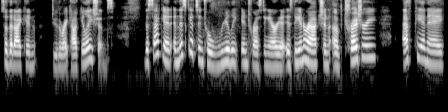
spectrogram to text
so that I can do the right calculations. The second, and this gets into a really interesting area, is the interaction of Treasury, FP&A,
